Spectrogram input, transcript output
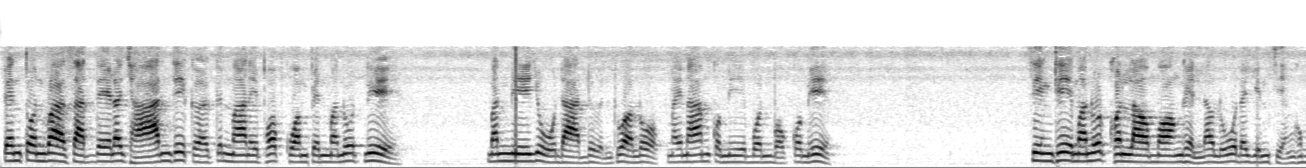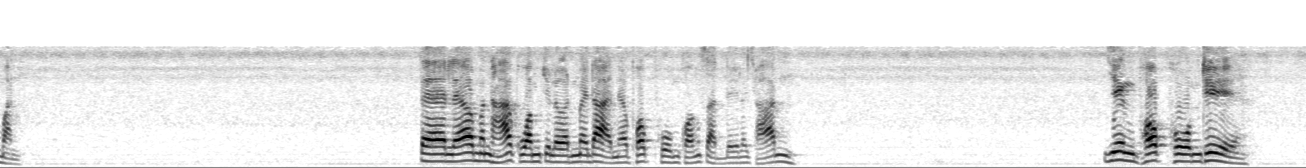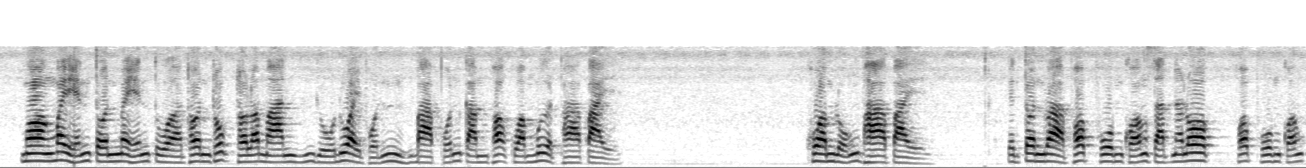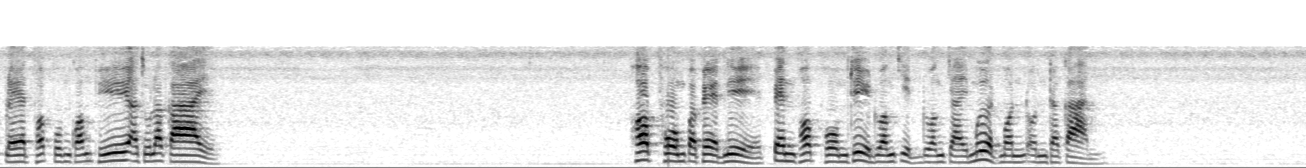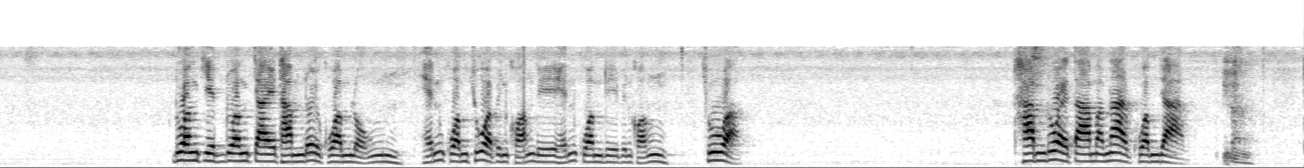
เป็นต้นว่าสัตว์เดรัจฉานที่เกิดขึ้นมาในภพความเป็นมนุษย์นี่ มันมีอยู่ดาดเดินทั่วโลก ในน้ำก็มีบนบกก็มี สิ่งที่มนุษย์คนเรามองเห็นแล้วรู้ได้ยินเสียงของมัน แต่แล้วมันหาความเจริญไม่ได้ในภพภูมิของสัตว์เดรัจฉาน ยิ่งภพภูมิที่มองไม่เห็นตนไม่เห็นตัวทนทุกข์ทรมานอยู่ด้วยผลบาปผลกรรม เพราะความมืดพาไป ความหลงพาไป เป็นต้นว่าพบภูมิของสัตว์นรกพบภูมิของเปรตพบภูมิของผีอสุรกาย พบภูมิประเภทนี้เป็นพบภูมิที่ดวงจิตดวงใจมืดมนอนตการ ดวงจิตดวงใจทำด้วยความหลง เห็นความชั่วเป็นของดี เห็นความดีเป็นของชั่วทำด้วยตามอำนาจความอยาก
